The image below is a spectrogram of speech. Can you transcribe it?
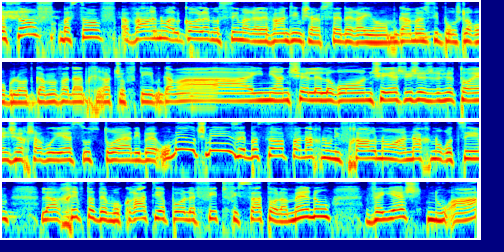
בסוף, בסוף עברנו על כל הנושאים הרלוונטיים שעל סדר היום, גם על סיפור של הרוגלות, גם הוועדה לבחירת שופטים, גם העניין של אלרון, שיש מי שטוען שעכשיו הוא יהיה סוס טרויאני, הוא אומר, תשמעי, זה בסוף אנחנו נבחרנו, אנחנו רוצים להרחיב את הדמוקרטיה פה לפי תפיסת עולמנו, ויש תנועה,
